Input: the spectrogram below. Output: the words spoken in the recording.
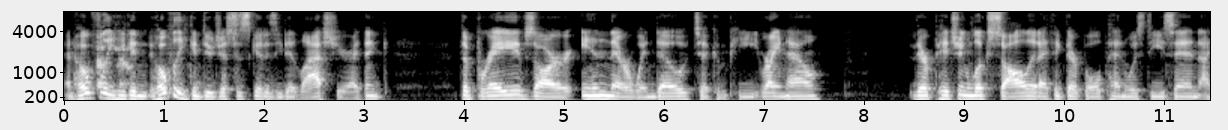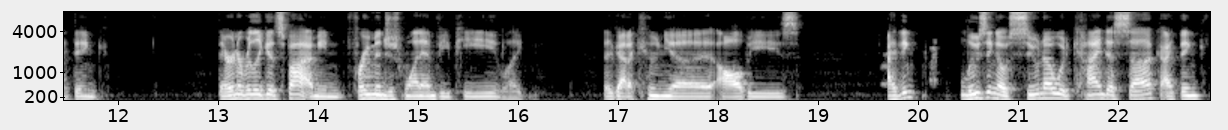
And hopefully he can hopefully he can do just as good as he did last year. I think the Braves are in their window to compete right now. Their pitching looks solid. I think their bullpen was decent. I think they're in a really good spot. I mean, Freeman just won MVP. Like they've got Acuna, Albies. I think losing Ozuna would kind of suck. I think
